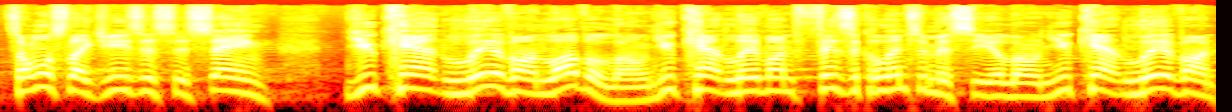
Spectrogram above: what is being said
It's almost like Jesus is saying, you can't live on love alone. You can't live on physical intimacy alone. You can't live on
